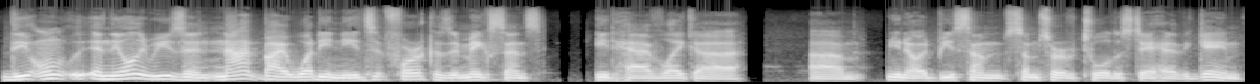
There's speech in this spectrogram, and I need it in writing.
the only and the only reason, not by what he needs it for, because it makes sense. He'd have like a, um, you know, it'd be some some sort of tool to stay ahead of the game.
